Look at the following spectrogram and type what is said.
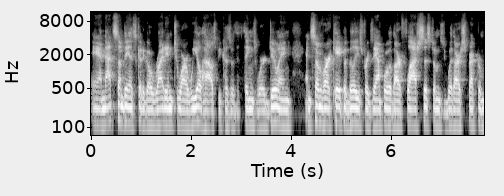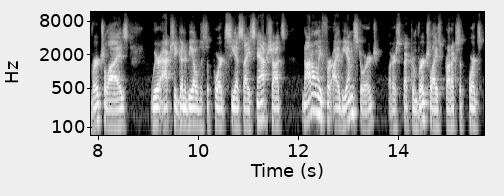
And that's something that's going to go right into our wheelhouse because of the things we're doing and some of our capabilities, for example, with our flash systems, with our Spectrum Virtualize, we're actually going to be able to support CSI snapshots, not only for IBM storage, but our Spectrum Virtualized product supports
